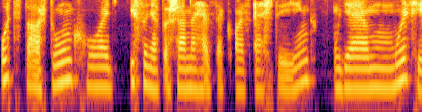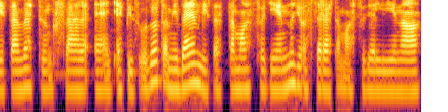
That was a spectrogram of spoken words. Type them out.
ott tartunk, hogy iszonyatosan nehezek az estéink, Ugye múlt héten vettünk fel egy epizódot, amiben említettem azt, hogy én nagyon szeretem azt, hogy a Léna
